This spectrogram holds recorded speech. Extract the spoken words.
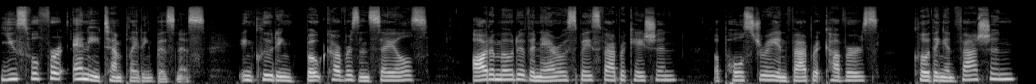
Useful for any templating business, including boat covers and sails, automotive and aerospace fabrication, upholstery and fabric covers, clothing and fashion,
